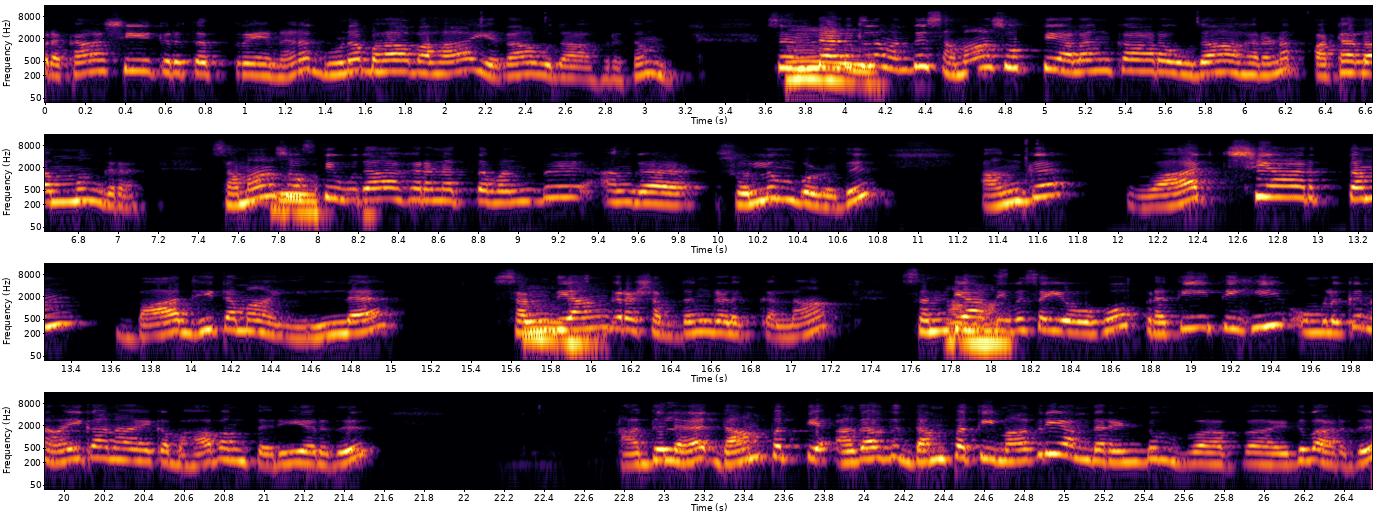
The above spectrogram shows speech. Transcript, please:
பிரகாசீகிருத்தத்வேன குணபாவா யதா உதாகிருதம் இந்த இடத்துல வந்து சமாசோக்தி அலங்கார உதாகரண பட்டலம்ங்கிற சமாசோக்தி உதாகரணத்தை வந்து அங்க சொல்லும் பொழுது அங்க வாச்சியார்த்தம் பாதிதமா இல்ல சந்தியாங்கிற சப்தங்களுக்கெல்லாம் சந்தியா திவசையோகோ பிரதீதிகி உங்களுக்கு நாயிகா நாயக பாவம் தெரியறது. அதுல தாம்பத்திய அதாவது தம்பதி மாதிரி அந்த ரெண்டும் இது வருது.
